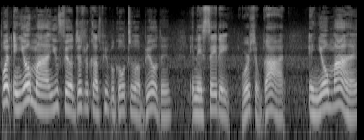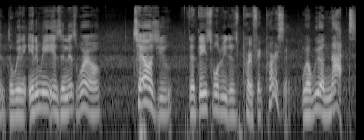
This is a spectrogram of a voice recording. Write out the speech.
but in your mind, you feel just because people go to a building and they say they worship God, in your mind, the way the enemy is in this world, tells you that they're supposed to be this perfect person. Well, we are not.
